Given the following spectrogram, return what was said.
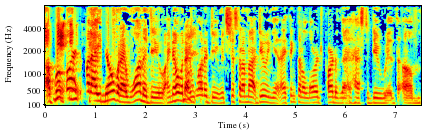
Uh, but, but, but I know what I want to do. I know what I want to do. It's just that I'm not doing it. I think that a large part of that has to do with um,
